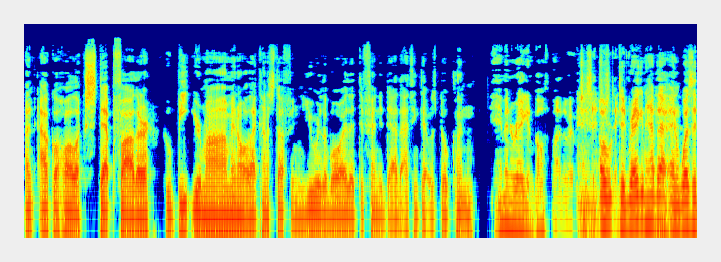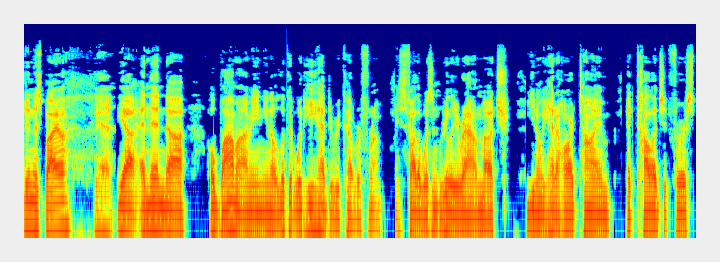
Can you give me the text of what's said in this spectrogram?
an alcoholic stepfather who beat your mom and all that kind of stuff. And you were the boy that defended dad. I think that was Bill Clinton. him and Reagan both, by the way, which is interesting. Oh, did Reagan have that? Yeah. And was it in his bio? yeah. Yeah. And then, uh, Obama, I mean, you know, look at what he had to recover from. His father wasn't really around much. You know, he had a hard time at college at first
